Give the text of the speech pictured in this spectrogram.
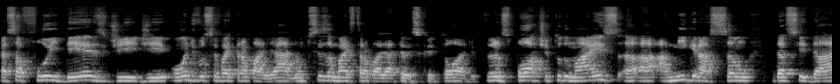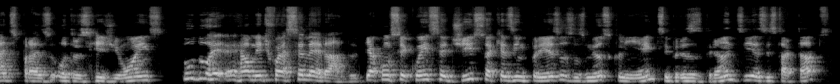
essa fluidez de, de onde você vai trabalhar, não precisa mais trabalhar até o escritório, transporte e tudo mais, a, a migração das cidades para as outras regiões, tudo realmente foi acelerado. E a consequência disso é que as empresas, os meus clientes, empresas grandes e as startups,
